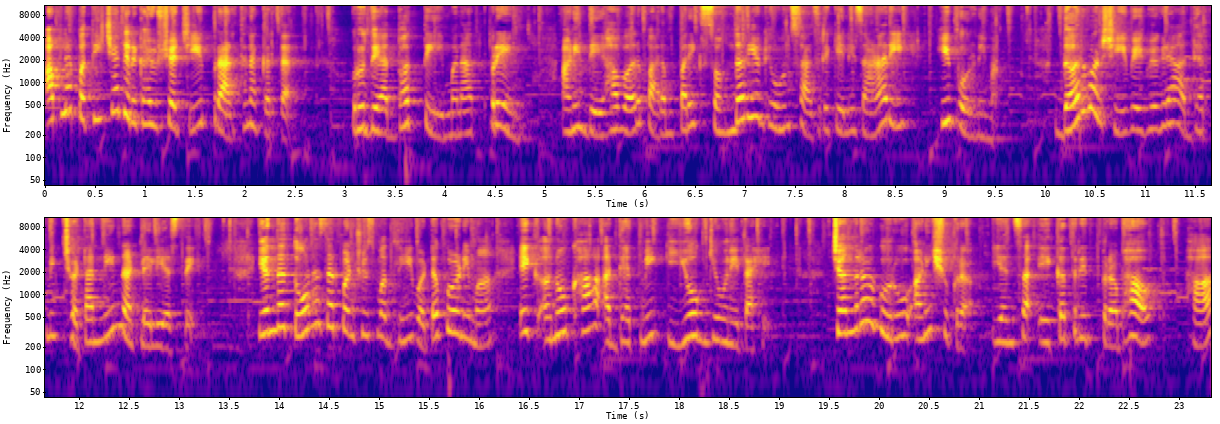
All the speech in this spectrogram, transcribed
आपल्या पतीच्या दीर्घायुष्याची प्रार्थना करतात. हृदयात भक्ती मनात प्रेम आणि देहावर पारंपरिक सौंदर्य घेऊन साजरी केली जाणारी ही पौर्णिमा. दरवर्षी वेगवेगळ्या आध्यात्मिक छटांनी नटलेली असते. यंदा दोन हजार पंचवीसमधली वटपौर्णिमा एक अनोखा आध्यात्मिक योग घेऊन येत आहे. चंद्र गुरु आणि शुक्र यांचा एकत्रित प्रभाव हा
